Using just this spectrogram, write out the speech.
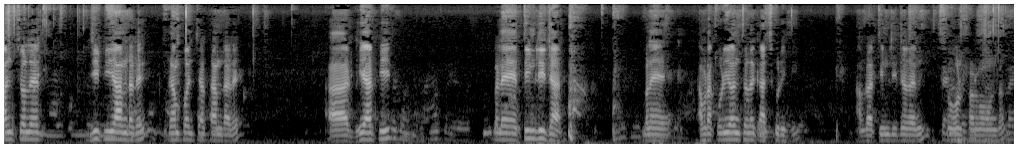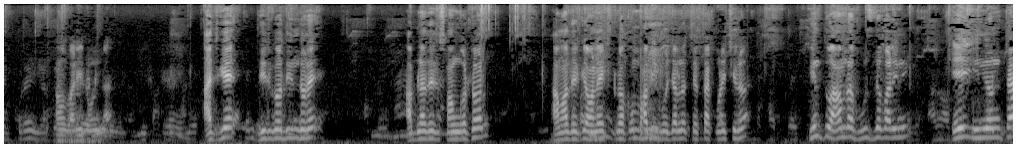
অঞ্চলের জিপি আন্ডারে গ্রাম পঞ্চায়েত আন্ডারে আর ভিআরপির মানে টিম লিডার মানে আমরা কুড়ি অঞ্চলে কাজ করেছি। আমরা টিম লিডার আমি শ্রবণ সর্বমণ্ডল আমার বাড়ির রোহিঙ্গা। আজকে দীর্ঘদিন ধরে আপনাদের সংগঠন আমাদেরকে অনেক রকমভাবেই বোঝানোর চেষ্টা করেছিল। কিন্তু আমরা বুঝতে পারিনি এই ইউনিয়নটা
